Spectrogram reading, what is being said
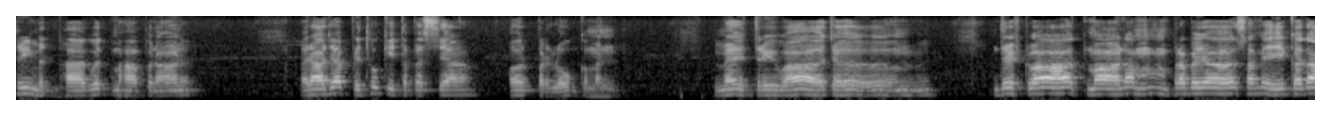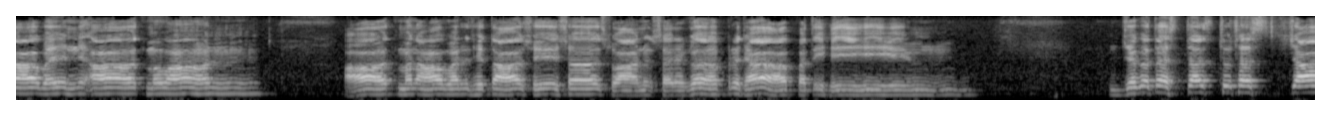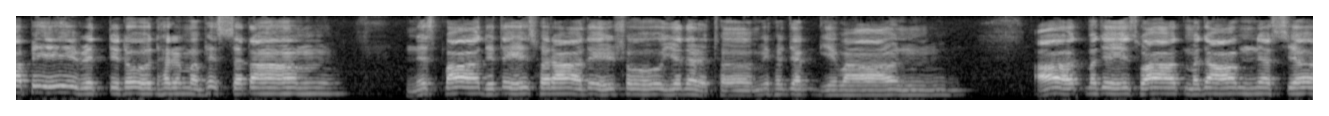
श्रीमद्भागवत महापुराण राजा पृथु की तपस्या और परलोक गमन। मैत्रीवाच दृष्ट्वात्मानं प्रभय समेकदा वैन्य आत्मवान्। आत्मना वर्धिता शेष स्वानुसर्ग प्रजापति। जगतस्तस्थुश्चापि वृत्तिदो धर्मभिस्सताम्। निष्पादितेश्वरादेशो यदर्थमिह जज्ञवान् आत्मजे स्वात्मजान्यस्य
